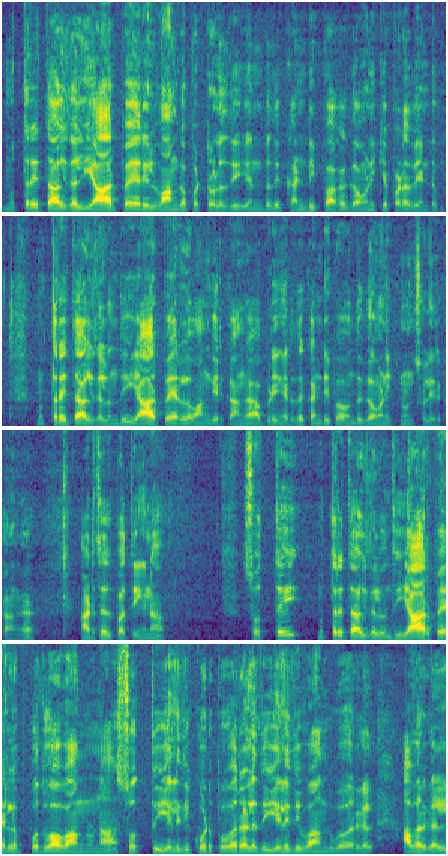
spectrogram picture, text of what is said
முத்திரைத்தாள்கள் யார் பெயரில் வாங்கப்பட்டுள்ளது என்பது கண்டிப்பாக கவனிக்கப்பட வேண்டும். முத்திரைத்தாள்கள் வந்து யார் பெயரில் வாங்கியிருக்காங்க அப்படிங்கிறத கண்டிப்பாக வந்து கவனிக்கணும்னு சொல்லியிருக்காங்க. அடுத்தது பார்த்தீங்கன்னா சொத்தை முத்திரைத்தாள்கள் வந்து யார் பெயரில் பொதுவாக வாங்கணும்னா சொத்து எழுதி கொடுப்பவர் அல்லது எழுதி வாங்குபவர்கள். அவர்கள்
